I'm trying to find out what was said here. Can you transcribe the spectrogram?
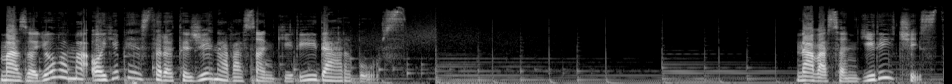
مزایا و معایب استراتژی نوسانگیری در بورس نوسانگیری چیست؟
